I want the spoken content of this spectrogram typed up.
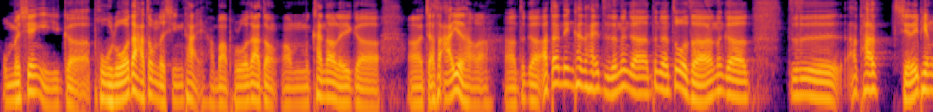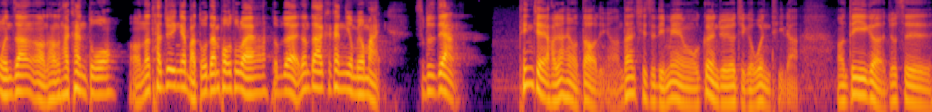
我们先以一个普罗大众的心态，好不好？普罗大众啊，我们看到了一个呃，假设阿燕好了啊，这个啊，淡定看孩子的那个那个作者，那个就是啊，他写了一篇文章啊，他说他看多哦，那他就应该把多单抛出来啊，对不对？让大家看看你有没有买，是不是这样？听起来好像很有道理啊，但其实里面我个人觉得有几个问题啦。啊，第一个就是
